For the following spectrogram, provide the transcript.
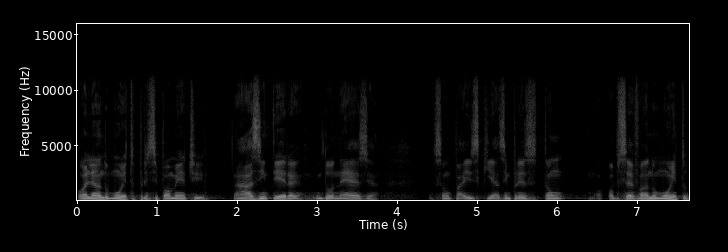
olhando muito, principalmente a Ásia inteira, Indonésia, são países que as empresas estão observando muito.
